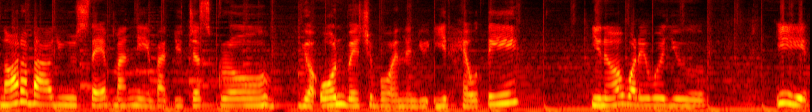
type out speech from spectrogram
Not about you save money, but you just grow your own vegetable and then you eat healthy. You know, whatever you eat,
